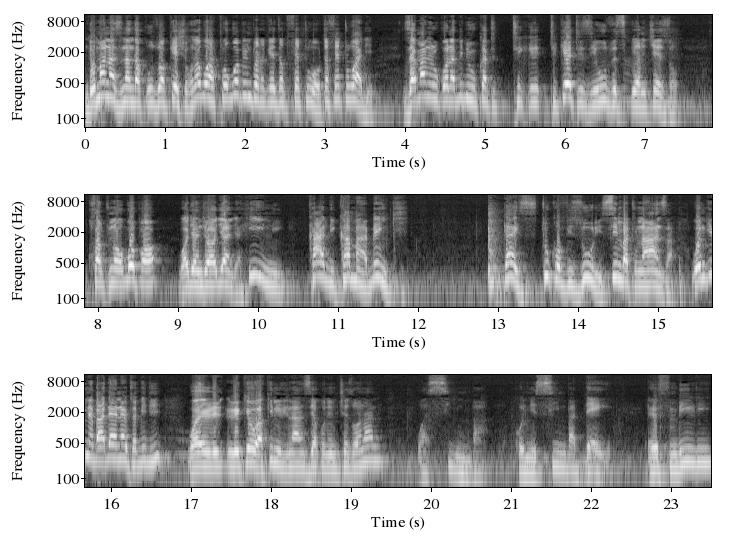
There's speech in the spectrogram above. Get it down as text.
Ndio maana zinaanza kuuzwa kesho, kwa sababu hatuogopi mtu atakaweza kufyatua. Utafyatuaje? Zamani ulikuwa inabidi ukate tiketi ziuzwe siku ya mchezo, kwa sababu tunaogopa wajanja wajanja. Hii ni kadi kama ya benki. Guys, tuko vizuri. Simba tunaanza, wengine baadaye nayo itabidi waelekewe, lakini linaanzia kwenye mchezo wa nani? Wa Simba, kwenye Simba Day elfu mbili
